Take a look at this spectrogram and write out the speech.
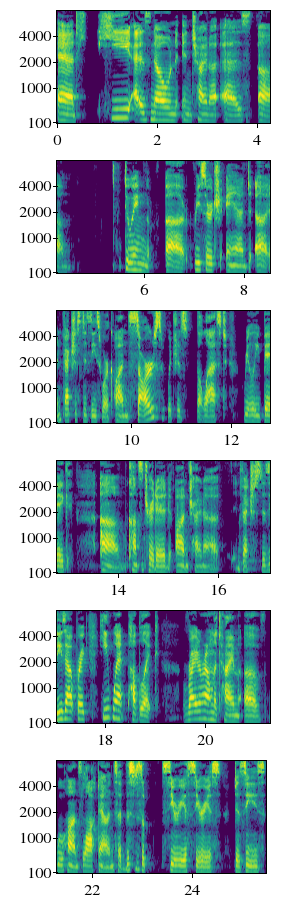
And he is known in China as um, doing uh, research and uh, infectious disease work on SARS, which is the last really big um, concentrated on China infectious disease outbreak. He went public right around the time of Wuhan's lockdown and said, "This is a serious, serious disease.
